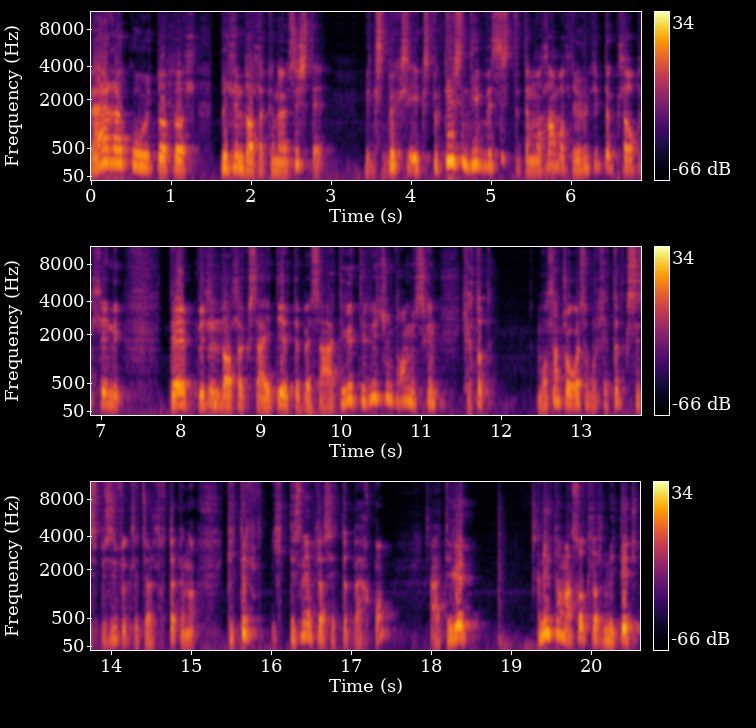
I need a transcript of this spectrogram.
байгаагүй үед бол бэлэн доллар кино байсан шүү дээ. Expectation тийм байсан шүү дээ. Мулаан бол ерөнхийдөө globally нэг тэ бэлэн доллар гэсэн ID-тэй байсан. А тэгээд тэрний чинь том хэсэг нь хятад Мулан ч угаасаа бүр хятад гэсэн specifically зорилготой кино. Гэтэл Disney Plus хятад байхгүй. А тэгээд нэг том асуудал бол мэдээж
